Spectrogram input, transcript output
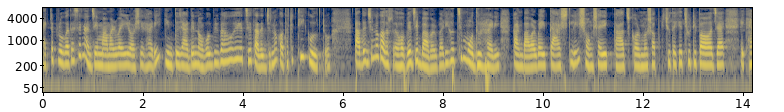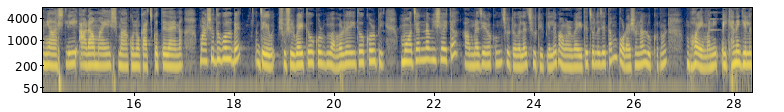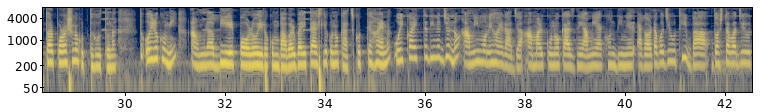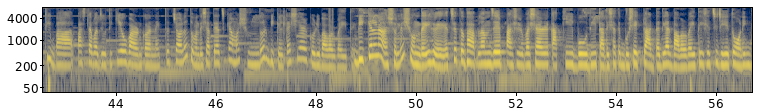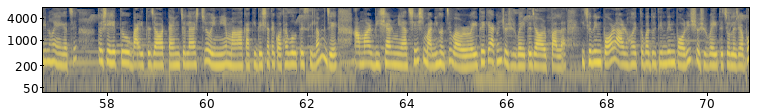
একটা প্রবাদ আছে না যে মামার বাড়ির রসের হাড়ি, কিন্তু যাদের নববিবাহ হয়েছে তাদের জন্য কথাটা ঠিক উল্টো। তাদের জন্য কথাটা হবে যে বাবার বাড়ি হচ্ছে মধুর হাড়ি, কারণ বাবার বাড়িতে আসলে সংসারিক কাজকর্ম সব কিছু থেকে ছুটি পাওয়া যায়। এখানে আসলেই আরাম আয়েস, মা কোনো কাজ করতে দেয় না। মা শুধু বলবে যে শ্বশুর বাড়িতেও করবি, বাবার বাড়িতেও করবি, মজার না বিষয়টা? আমরা যেরকম ছোটোবেলায় ছুটি পেলে মামার বাড়িতে চলে যেতাম, পড়াশোনা লুকোনোর ভয়ে। মানে ওইখানে গেলে তো আর পড়াশোনা করতে হতো না। তো ওই রকমই আমরা বিয়ের পরও এরকম বাবার বাড়িতে আসলে কোনো কাজ করতে হয় না। ওই কয়েকটা দিনের জন্য আমি মনে হয় রাজা। আমার কোনো কাজ নেই। আমি এখন দিনের এগারোটা বাজে উঠি বা দশটা বাজে উঠি বা পাঁচটা বাজে উঠি কেউ বারণ করার নাই। তো চলো তোমাদের সাথে আজকে আমার সুন্দর বিকেলটা শেয়ার করি বাবার বাড়িতে। বিকেল না আসলে সন্ধ্যাই হয়ে গেছে। তো ভাবলাম যে পাশের বাসার কাকি বৌদি তাদের সাথে বসে একটু আড্ডা দিয়ে আর বাবার বাড়িতে এসেছি যেহেতু অনেক দিন হয়ে গেছে। তো সেহেতু বাড়িতে যাওয়ার টাইম চলে আসছে, ওই নিয়ে মা কাকিদের সাথে কথা বলতেছিলাম যে, আমার বিশার মেয়াদ শেষ মানে হচ্ছে বাবার বাড়ি থেকে এখন শ্বশুরবাড়িতে যাওয়ার পালা। কিছুদিন পর আর হয়তো বা দুই তিন দিন পরই শ্বশুরবাড়িতে চলে যাব।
